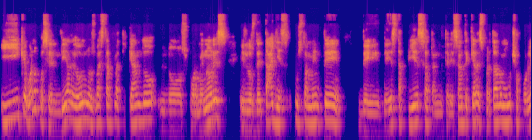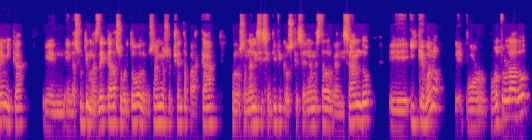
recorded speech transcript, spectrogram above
y que bueno, pues el día de hoy nos va a estar platicando los pormenores y los detalles justamente de, de esta pieza tan interesante que ha despertado mucha polémica en, las últimas décadas, sobre todo de los años 80 para acá, con los análisis científicos que se le han estado realizando, eh, y que bueno, eh, por, por otro lado,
